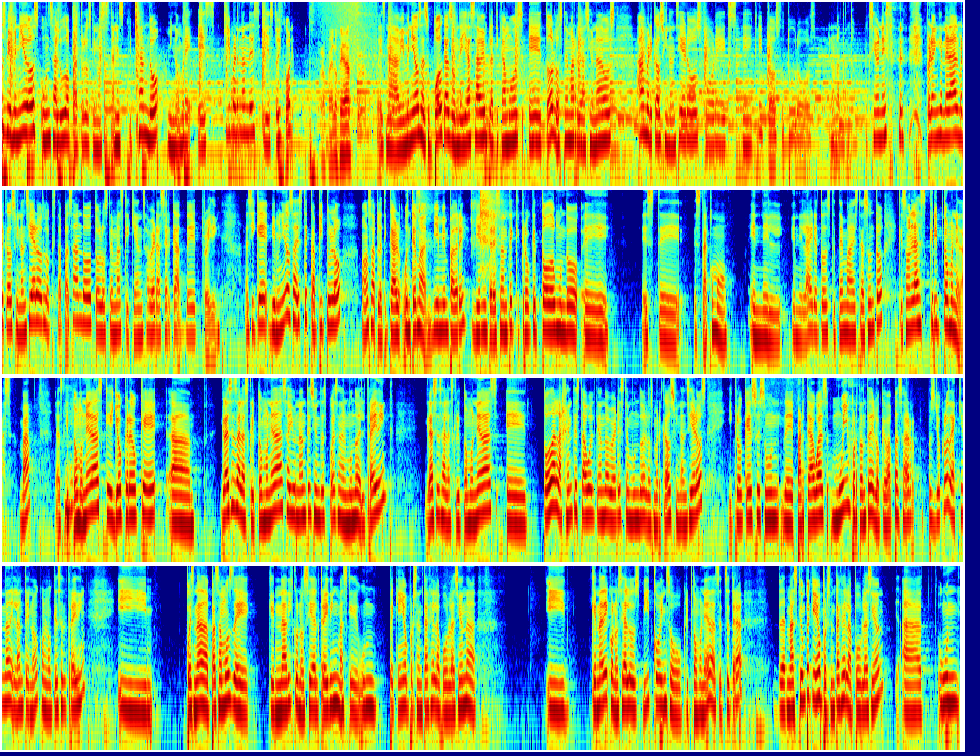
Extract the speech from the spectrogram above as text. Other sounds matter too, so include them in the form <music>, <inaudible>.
Todos, bienvenidos. Un saludo para todos los que nos están escuchando. Mi nombre es Kim Hernández y estoy con Rafael Ojeda. Pues nada, bienvenidos a su podcast donde ya saben, platicamos eh, todos los temas relacionados a mercados financieros, forex, eh, criptos, futuros, bueno, no tanto, acciones, <laughs> pero en general mercados financieros, lo que está pasando, todos los temas que quieren saber acerca de trading. Así que bienvenidos a este capítulo. Vamos a platicar un tema bien, bien padre, bien interesante, que creo que todo el mundo eh, este, está como en el, en el aire, todo este tema, este asunto, que son las criptomonedas, ¿va? Las criptomonedas que yo creo que uh, gracias a las criptomonedas hay un antes y un después en el mundo del trading. Gracias a las criptomonedas, eh, toda la gente está volteando a ver este mundo de los mercados financieros y creo que eso es un de parteaguas muy importante de lo que va a pasar, pues yo creo de aquí en adelante, ¿no? Con lo que es el trading. Y pues nada, pasamos de que nadie conocía el trading más que un pequeño porcentaje de la población a, y que nadie conocía los bitcoins o criptomonedas, etcétera, más que un pequeño porcentaje de la población a un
